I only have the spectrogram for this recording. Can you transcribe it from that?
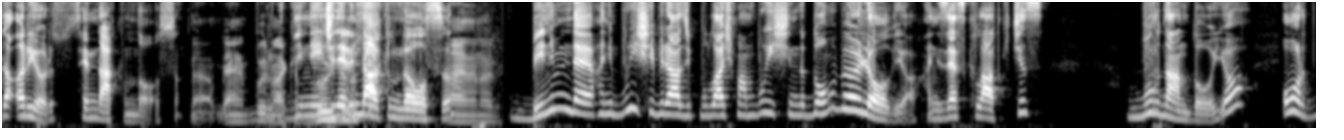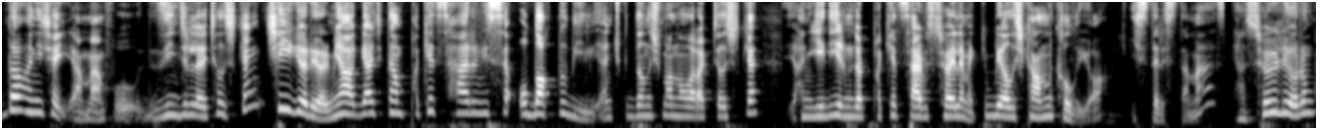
da arıyoruz. Senin de aklında olsun. Ya, Yani buyurun arkadaşlar. Dinleyicilerin Duydunuz. de aklında olsun. Aynen öyle. Benim de hani bu işe birazcık bulaşmam, bu işin de doğumu böyle oluyor. Hani Zest Cloud Kitchens buradan doğuyor. Orada da hani şey yani ben bu zincirlere çalışırken şeyi görüyorum. Ya gerçekten paket servise odaklı değil. Yani çünkü danışman olarak çalışırken hani 7-24 paket servis söylemek gibi bir alışkanlık oluyor ister istemez. Yani söylüyorum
